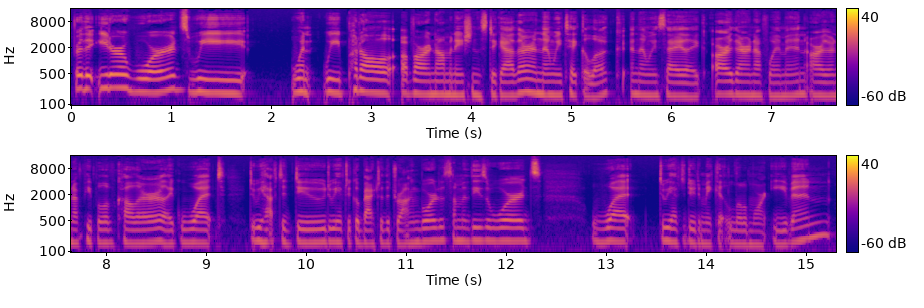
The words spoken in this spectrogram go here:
For the Eater Awards, we when we put all of our nominations together and then we take a look and then we say like are there enough women? Are there enough people of color? Like what do we have to do? Do we have to go back to the drawing board with some of these awards? What do we have to do to make it a little more even?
